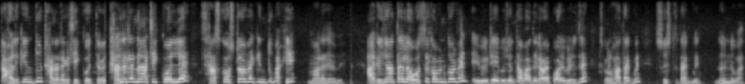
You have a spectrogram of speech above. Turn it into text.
তাহলে কিন্তু ঠান্ডাটাকে ঠিক করতে হবে। ঠান্ডাটা না ঠিক করলে শ্বাসকষ্ট হবে, কিন্তু পাখি মারা যাবে। আর কিছু জানতে থাকলে অবশ্যই কমেন্ট করবেন। এই ভিডিওটি এই পর্যন্ত আবার দেখা হবে পরের ভিডিওতে। সকল ভালো থাকবেন, সুস্থ থাকবেন। ধন্যবাদ।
